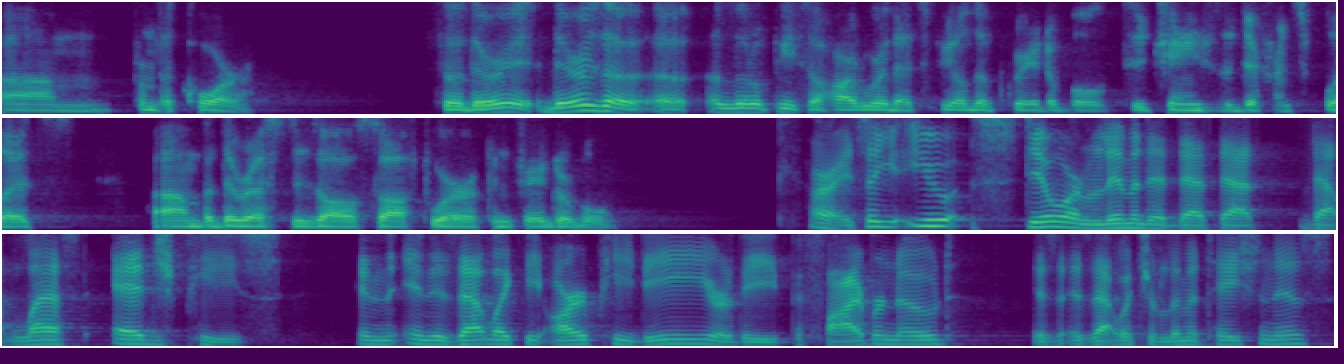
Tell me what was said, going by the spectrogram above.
um, from the core. So there is, there is a, a, little piece of hardware that's field upgradable to change the different splits, um, but the rest is all software configurable. All right, so you still are limited at that that last edge piece, and, and is that like the RPD or the the fiber node? Is is that what your limitation is?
